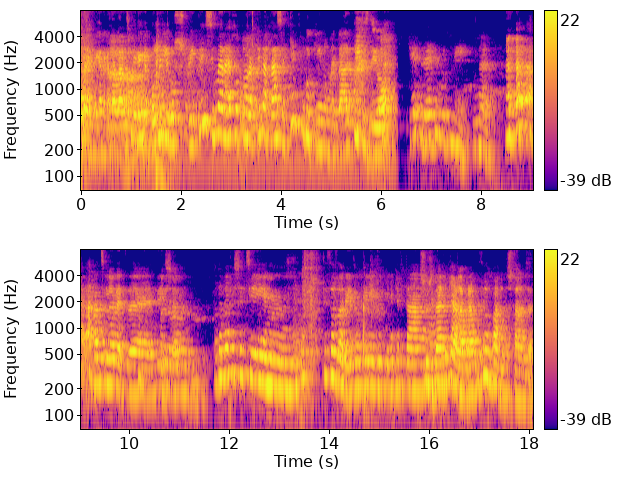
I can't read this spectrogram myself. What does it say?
ώρα είναι για να καταλάβεις. Πήγα για πολύ λίγο στο σπίτι. Σήμερα έχω τώρα την Νατάσα και την Κοκκίνο μετά, και τις δύο. Και την Ready with me. Ναι. Bachelorette edition. Όταν βάζεις έτσι μ, τη Θοδωρίδου, τη Κοκκίνη και αυτά, σου ζητάνε και άλλα πράγματα. Δεν θέλουν πάντα το στάνταρ;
